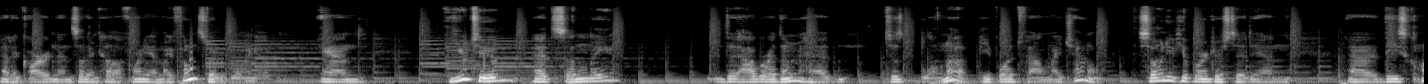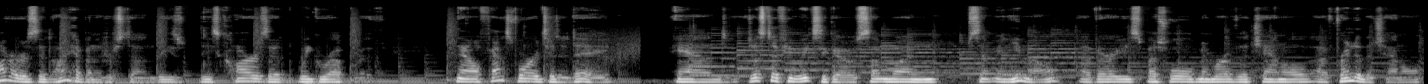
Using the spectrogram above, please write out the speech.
at a garden in Southern California. My phone started blowing up. And YouTube had suddenly, the algorithm had just blown up. People had found my channel. So many people were interested in uh, these cars that I have an interest in, these these cars that we grew up with. Now, fast forward to today, and just a few weeks ago, someone sent me an email, a very special member of the channel, a friend of the channel,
